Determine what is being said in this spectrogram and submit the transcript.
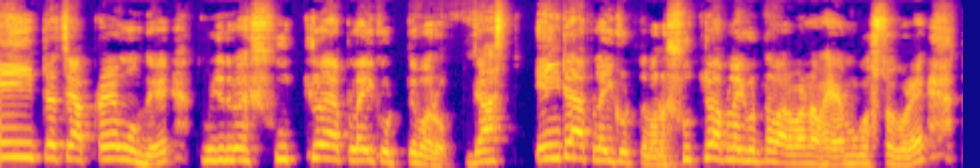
এইটা চ্যাপ্টারের মধ্যে তুমি যদি সূত্র অ্যাপ্লাই করতে পারো জাস্ট এইটা অ্যাপ্লাই করতে পারো, সূত্র অ্যাপ্লাই করতে পারবা না ভাই আমি কষ্ট করে। তো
